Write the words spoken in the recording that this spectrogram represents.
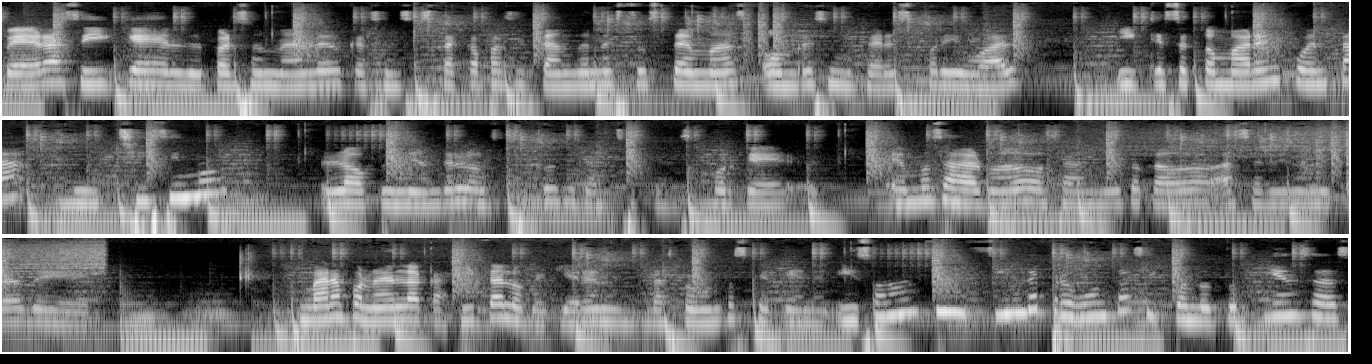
ver así que el personal de educación se está capacitando en estos temas, hombres y mujeres por igual, y que se tomara en cuenta muchísimo la opinión de los chicos y las chicas, porque hemos armado, o sea, me ha tocado hacer dinámicas de van a poner en la cajita lo que quieren, las preguntas que tienen. Y son un sinfín de preguntas y cuando tú piensas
